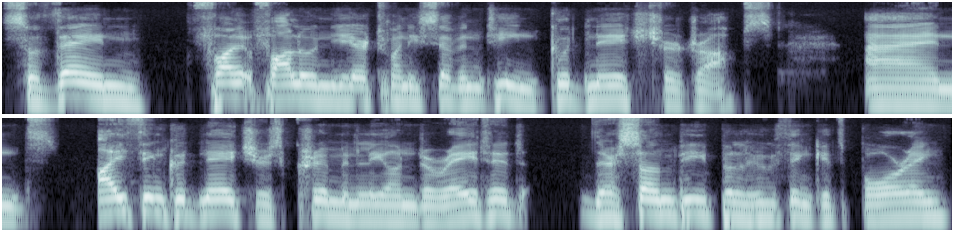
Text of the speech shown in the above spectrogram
So then, fo- following the year 2017, Good Nature drops, and I think Good Nature is criminally underrated. There's some people who think it's boring,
